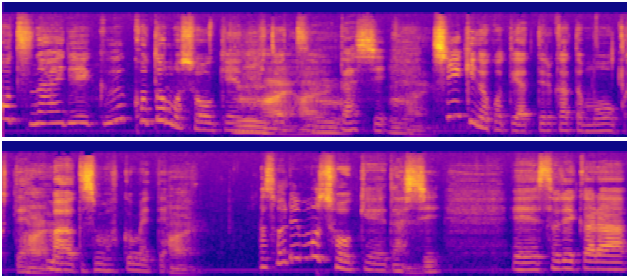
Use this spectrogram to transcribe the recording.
をつないでいくことも承継の一つだし、はい。地域のことやってる方も多くて、はい。まあ私も含めて、はい。それも承継だし、えーそれから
